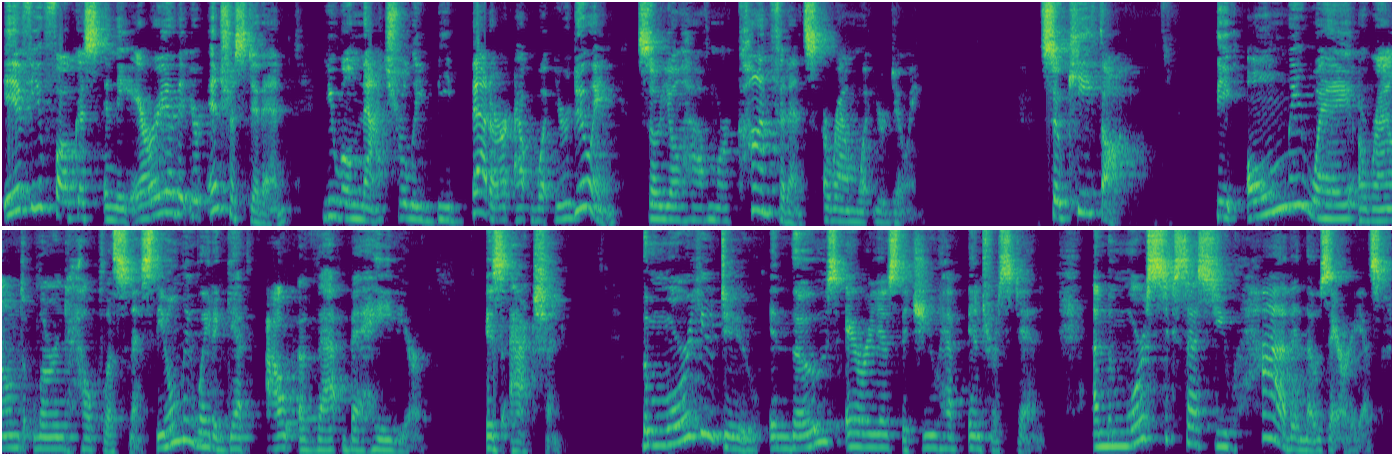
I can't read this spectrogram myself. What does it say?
If you focus in the area that you're interested in, you will naturally be better at what you're doing. So you'll have more confidence around what you're doing. So key thought the only way around learned helplessness, the only way to get out of that behavior is action. The more you do in those areas that you have interest in, and the more success you have in those areas,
